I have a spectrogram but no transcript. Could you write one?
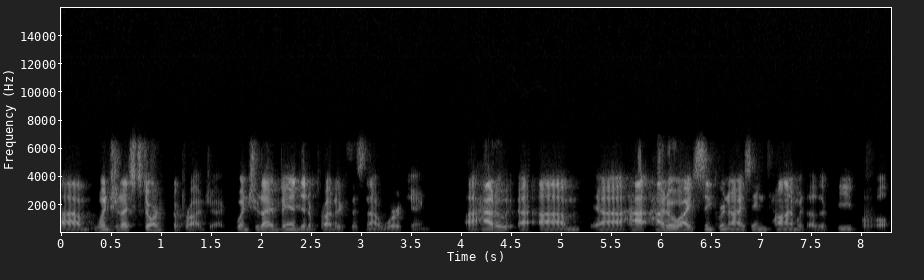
um, when should I start a project? When should I abandon a project that's not working? Uh, how do uh, um, uh, how, how do I synchronize in time with other people?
